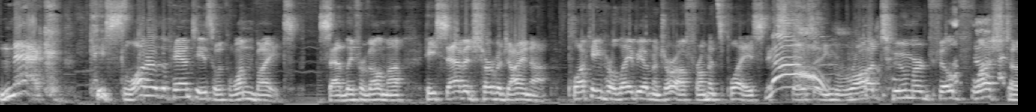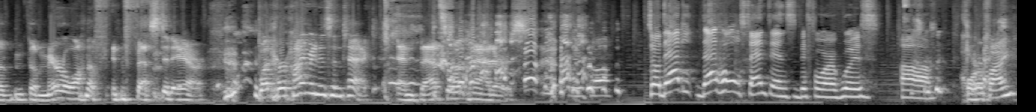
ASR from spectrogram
neck. He slaughtered the panties with one bite. Sadly for Velma, he savaged her vagina, plucking her labia majora from its place, exposing raw tumored, filled flesh to the marijuana-infested air. But her hymen is intact, and that's what matters. So that that whole sentence before was uh, Horrifying?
